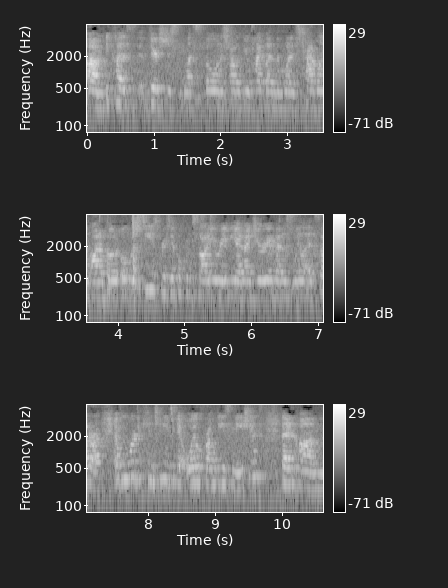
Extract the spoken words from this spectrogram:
um, because there's just less spill when it's traveling through a pipeline than when it's traveling on a boat overseas, for example, from Saudi Arabia, Nigeria, Venezuela, etc. If we were to continue to get oil from these nations, then um,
